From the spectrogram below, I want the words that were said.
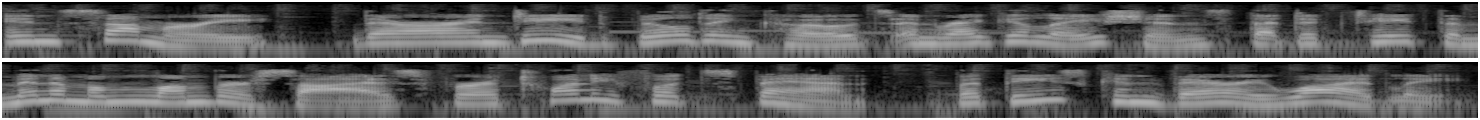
In summary, there are indeed building codes and regulations that dictate the minimum lumber size for a 20-foot span, but these can vary widely.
